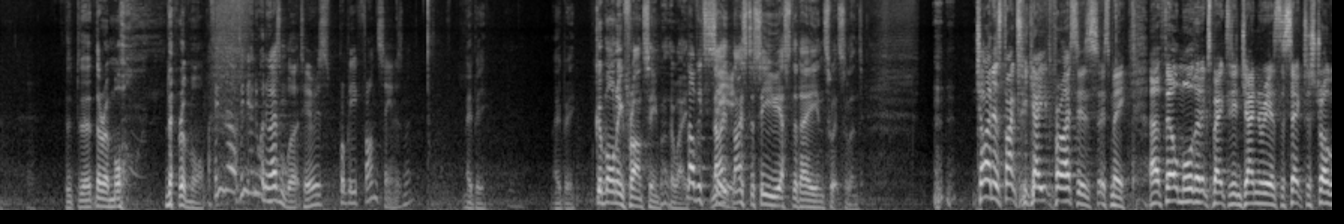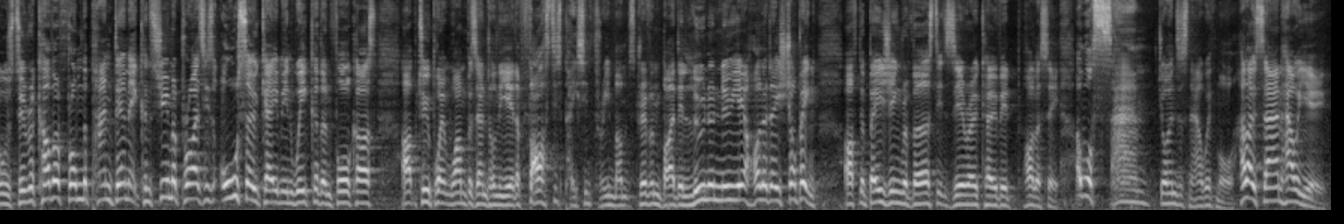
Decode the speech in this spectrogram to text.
th- th- there are more. there are more. I think, no, I think the only one who hasn't worked here is probably Francine, isn't it? Maybe. Maybe. Good morning, Francine. By the way. Lovely to see Ni- you. Nice to see you yesterday in Switzerland. China's factory gate prices, it's me, uh, fell more than expected in January as the sector struggles to recover from the pandemic. Consumer prices also came in weaker than forecast, up 2.1% on the year, the fastest pace in three months, driven by the Lunar New Year holiday shopping after Beijing reversed its zero COVID policy. Oh, well, Sam joins us now with more. Hello, Sam, how are you?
